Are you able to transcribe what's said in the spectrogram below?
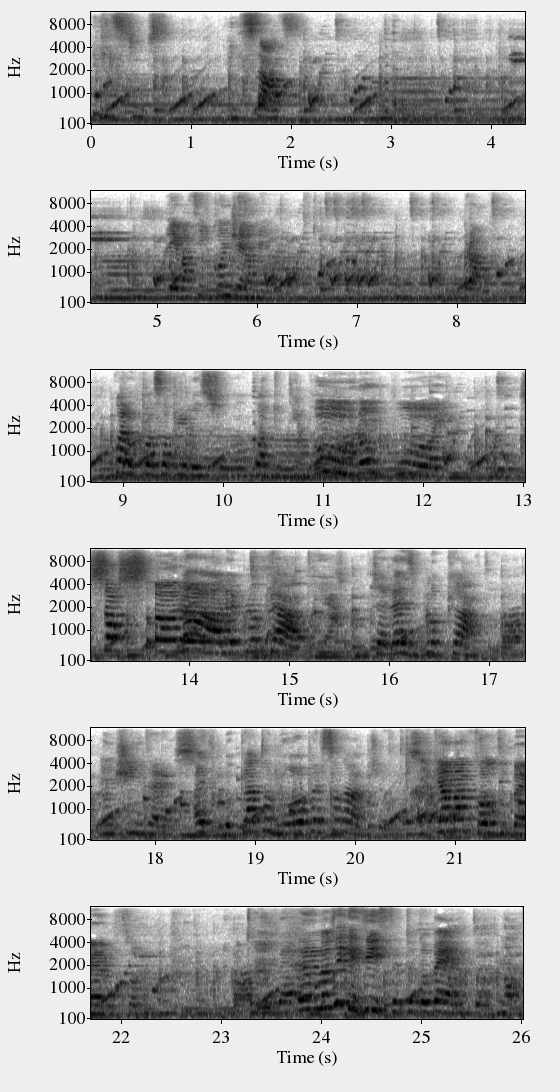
Il sus. Il sas. Levati il congelamento. Bravo. Qua non passa più nessuno, qua tutti. Oh, non puoi. Sassara. l'hai bloccato. Cioè l'hai sbloccato. Non ci interessa. Hai sbloccato un nuovo personaggio. Si chiama Todberto. Totoberto. Eh, lo sai che esiste Totoberto? No,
